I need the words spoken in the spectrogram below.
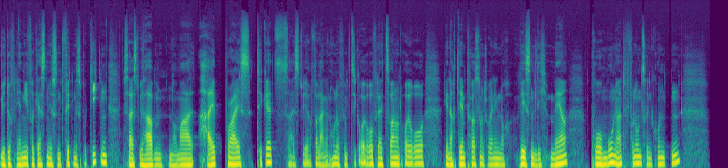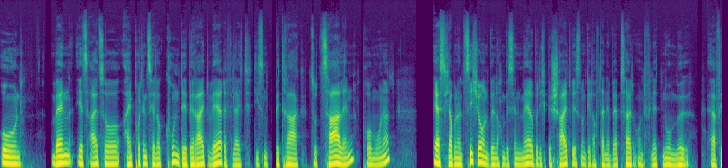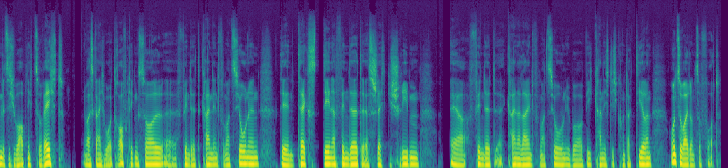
Wir dürfen ja nie vergessen, wir sind Fitnessboutiquen. Das heißt, wir haben normal High-Price-Tickets. Das heißt, wir verlangen 150 Euro, vielleicht 200 Euro, je nachdem Personal Training noch wesentlich mehr pro Monat von unseren Kunden. Und wenn jetzt also ein potenzieller Kunde bereit wäre, vielleicht diesen Betrag zu zahlen pro Monat, er ist sich aber nicht sicher und will noch ein bisschen mehr über dich Bescheid wissen und geht auf deine Website und findet nur Müll. Er findet sich überhaupt nicht zurecht, weiß gar nicht, wo er draufklicken soll, findet keine Informationen. Den Text, den er findet, der ist schlecht geschrieben. Er findet äh, keinerlei Informationen über, wie kann ich dich kontaktieren und so weiter und so fort.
